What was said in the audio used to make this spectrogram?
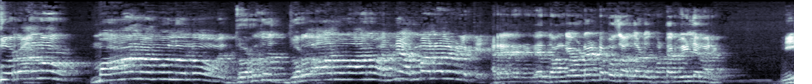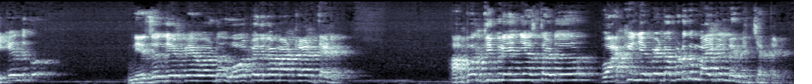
దురను మానములను దురద దురదానుమానం అన్ని అనుమానాలు వీళ్ళకి. అరే అరే, దొంగ ఎవడంటే భుజాలు తడుకుంటారు వీళ్ళే మరి. నీకెందుకు? నిజం చెప్పేవాడు ఓపెన్గా మాట్లాడతాడు. అబద్ధికుడు ఏం చేస్తాడు? వాక్యం చెప్పేటప్పుడు మైకులు తగ్గించేస్తాడు.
